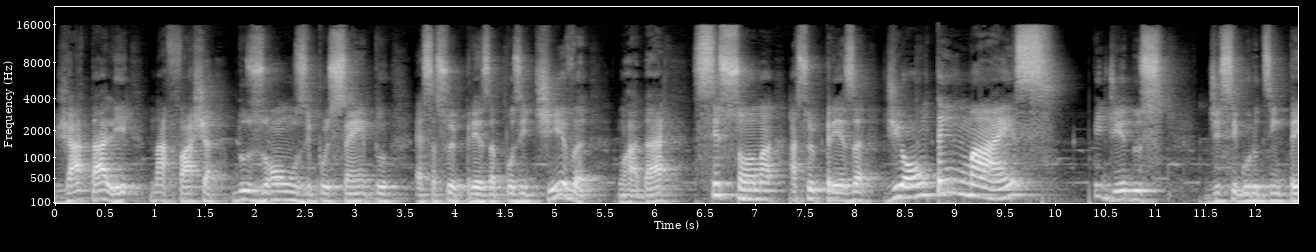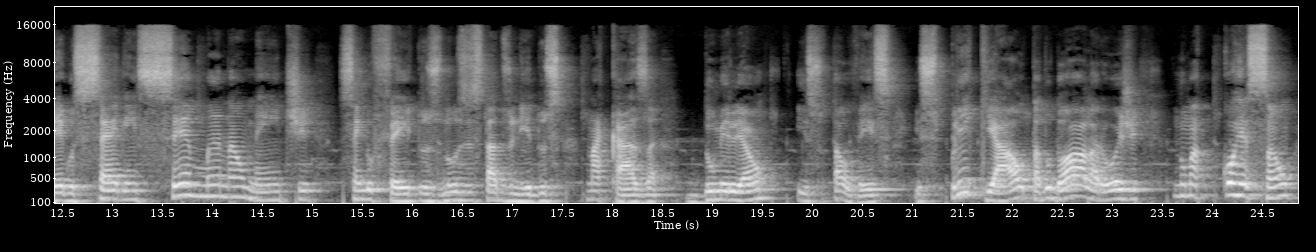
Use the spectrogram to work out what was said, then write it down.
já está ali na faixa dos 11%. Essa surpresa positiva no radar se soma à surpresa de ontem, mais pedidos de seguro-desemprego seguem semanalmente sendo feitos nos Estados Unidos na casa do milhão. Isso talvez explique a alta do dólar hoje numa correção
